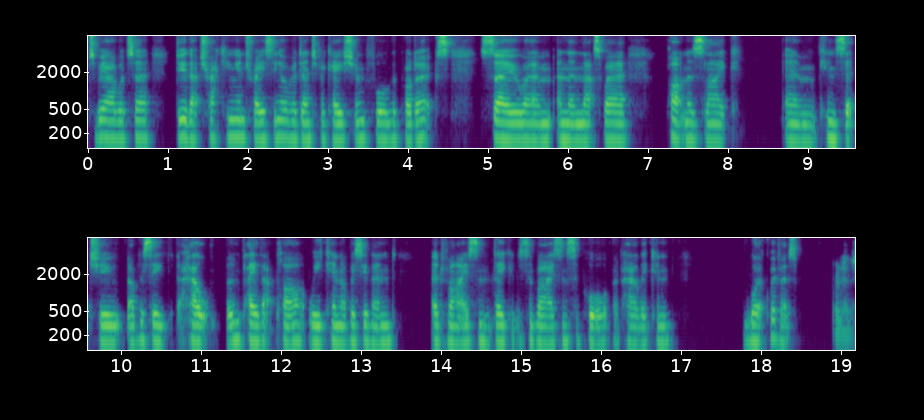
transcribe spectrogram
to be able to do that tracking and tracing of identification for the products. So, um, and then that's where partners like um, Kinsetsu obviously help and play that part, we can obviously then advise and they can advise and support of how they can work with us. Brilliant.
